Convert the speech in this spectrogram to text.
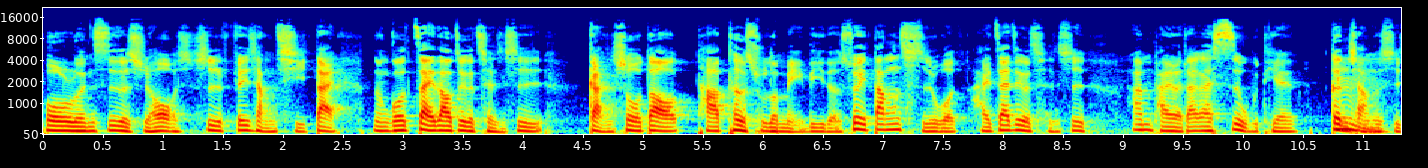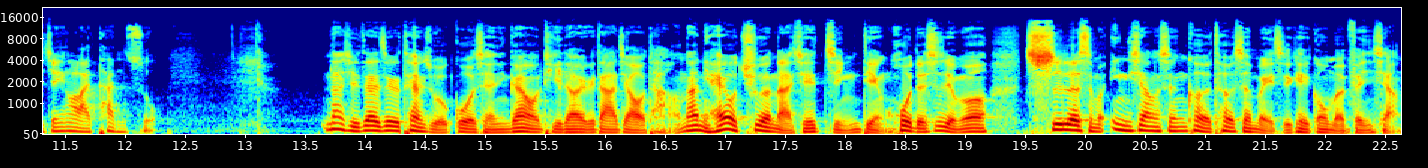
佛罗伦斯的时候是非常期待能够再到这个城市感受到它特殊的美丽的。所以当时我还在这个城市安排了大概四五天更长的时间要来探索。那其实在这个探索的过程，你刚刚有提到一个大教堂，那你还有去了哪些景点，或者是有没有吃了什么印象深刻的特色美食可以跟我们分享？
